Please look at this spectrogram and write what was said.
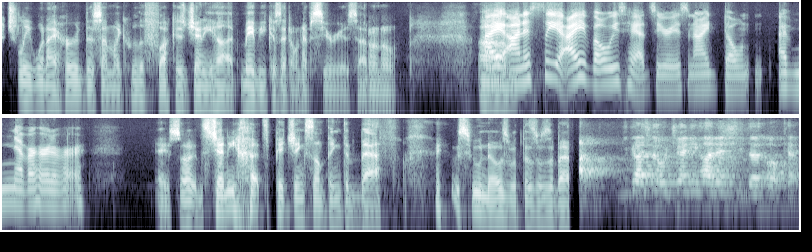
Originally, when I heard this, I'm like, who the fuck is Jenny Hutt? Maybe because I don't have Sirius. I don't know. I Um, honestly, I've always had Sirius, and I don't. I've never heard of her. Okay, so it's Jenny Hutt's pitching something to Beth. who knows what this was about? You guys know who Jenny Hutt is? She does. Okay.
